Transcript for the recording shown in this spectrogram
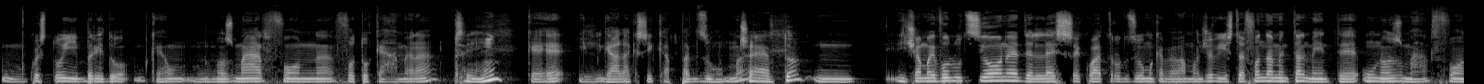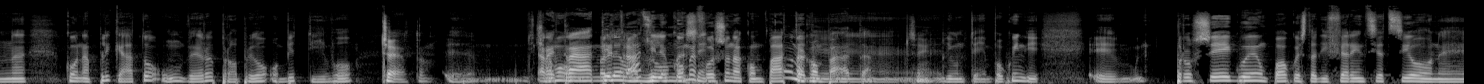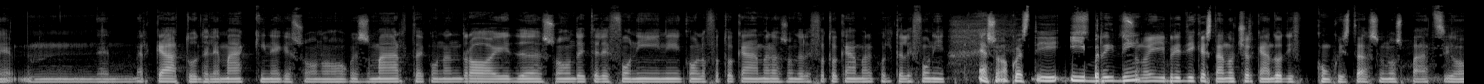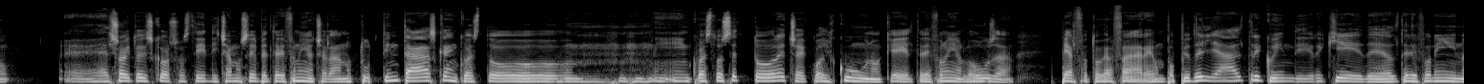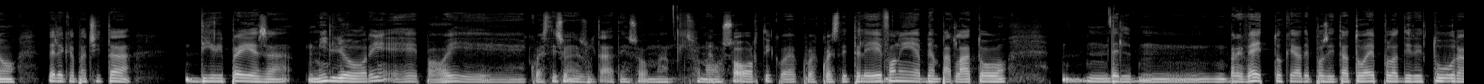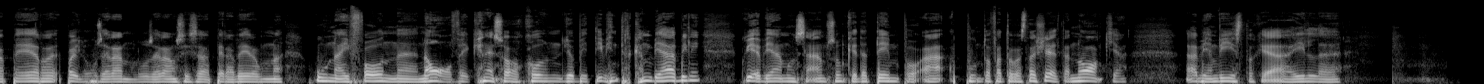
Mm, questo ibrido che è un, uno smartphone fotocamera sì. che è il Galaxy K Zoom certo mh, mm, diciamo evoluzione dell'S4 Zoom che avevamo già visto è fondamentalmente uno smartphone con applicato un vero e proprio obiettivo certo eh, diciamo, retrattile, retrattile zoom, come sì. fosse una compatta, una compatta di, sì. di, un tempo quindi eh, prosegue un po' questa differenziazione mh, nel mercato delle macchine che sono smart con Android, sono dei telefonini con la fotocamera, sono delle fotocamere col telefonino. Eh, sono questi ibridi. Sono ibridi che stanno cercando di conquistarsi uno spazio eh, è il solito discorso, sti, diciamo sempre il telefonino ce l'hanno tutti in tasca, in questo, in questo settore c'è qualcuno che il telefonino lo usa per fotografare un po' più degli altri, quindi richiede al telefonino delle capacità di ripresa migliori e poi questi sono i risultati, insomma, sono sorti questi telefoni, abbiamo parlato del brevetto che ha depositato Apple addirittura per poi lo useranno, lo useranno si sa per avere una, un iPhone 9 che ne so con gli obiettivi intercambiabili. Qui abbiamo Samsung che da tempo ha appunto fatto questa scelta. Nokia abbiamo visto che ha il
